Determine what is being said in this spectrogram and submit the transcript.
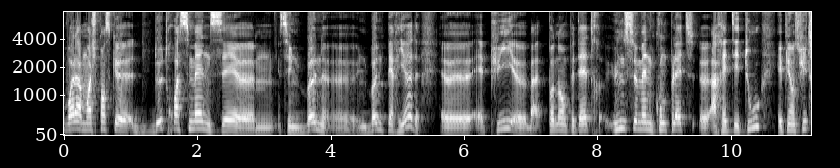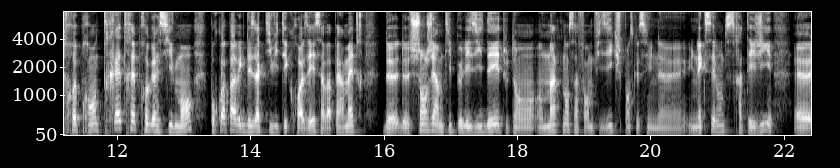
voilà, moi je pense que 2-3 semaines, c'est c'est une, bonne, une bonne période. et puis, bah, pendant peut-être une semaine complète, arrêter tout, et puis ensuite reprendre très très progressivement. Pourquoi pas avec des activités croisées, ça va permettre de, changer un petit peu les idées tout en, en maintenant sa forme physique. Je pense que c'est une, une, excellente stratégie. Euh,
